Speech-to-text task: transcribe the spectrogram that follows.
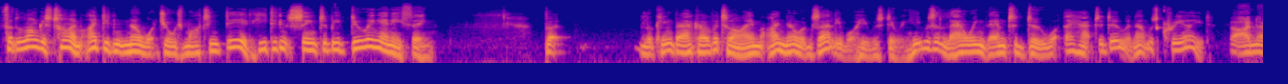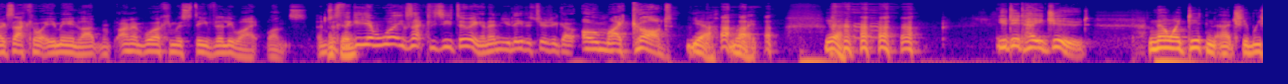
for the longest time, I didn't know what George Martin did. He didn't seem to be doing anything. But looking back over time, I know exactly what he was doing. He was allowing them to do what they had to do, and that was create. I know exactly what you mean. Like I remember working with Steve Lillywhite once, and just Okay. thinking, yeah, well, what exactly is he doing? And then you leave the studio and go, oh my god. Yeah, right. Yeah. You did Hey Jude. No, I didn't actually. We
